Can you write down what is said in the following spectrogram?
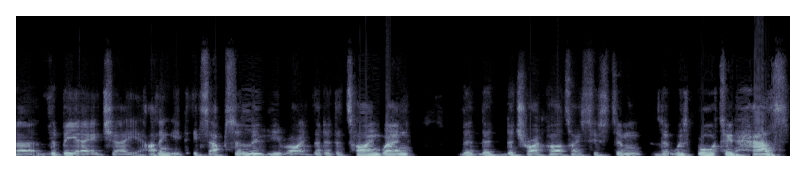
uh, the BHA. I think it, it's absolutely right that at a time when the, the, the, tripartite system that was brought in has,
